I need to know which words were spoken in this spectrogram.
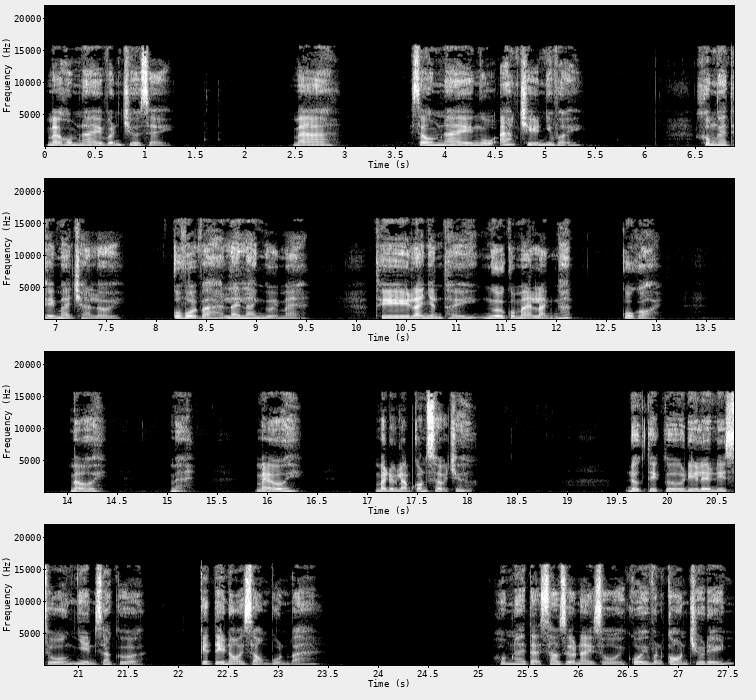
Mẹ hôm nay vẫn chưa dậy. Mà Sao hôm nay ngủ ác chiến như vậy? Không nghe thấy mẹ trả lời. Cô vội vã lay lay người mẹ. Thì lại nhận thấy người của mẹ lạnh ngắt. Cô gọi. Mẹ ơi, Mẹ Mẹ ơi, Mẹ đừng làm con sợ chứ. Đức thì cứ đi lên đi xuống nhìn ra cửa. Kitty nói giọng buồn bã. Hôm nay tại sao giờ này rồi? Cô ấy vẫn còn chưa đến.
